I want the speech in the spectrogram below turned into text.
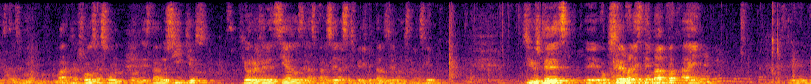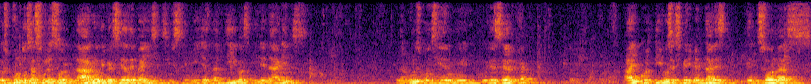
estas ma- marcas rosas, son donde están los sitios georreferenciados de las parcelas experimentales de maíz transgénico. Si ustedes eh, observan este mapa, hay eh, los puntos azules son la agrodiversidad de maíz, es decir, semillas nativas milenarias, en algunos coinciden muy, muy de cerca. Hay cultivos experimentales en zonas,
